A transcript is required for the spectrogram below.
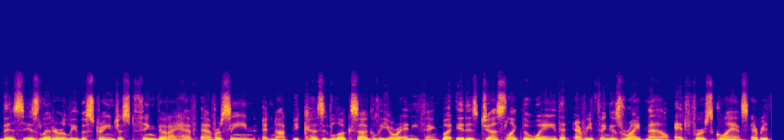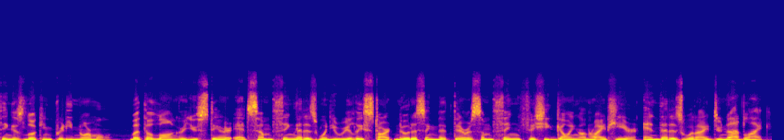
This is literally the strangest thing that I have ever seen, and not because it looks ugly or anything, but it is just like the way that everything is right now. At first glance everything is looking pretty normal, but the longer you stare at something that is when you really start noticing that there is something fishy going on right here. And that is what I do not like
